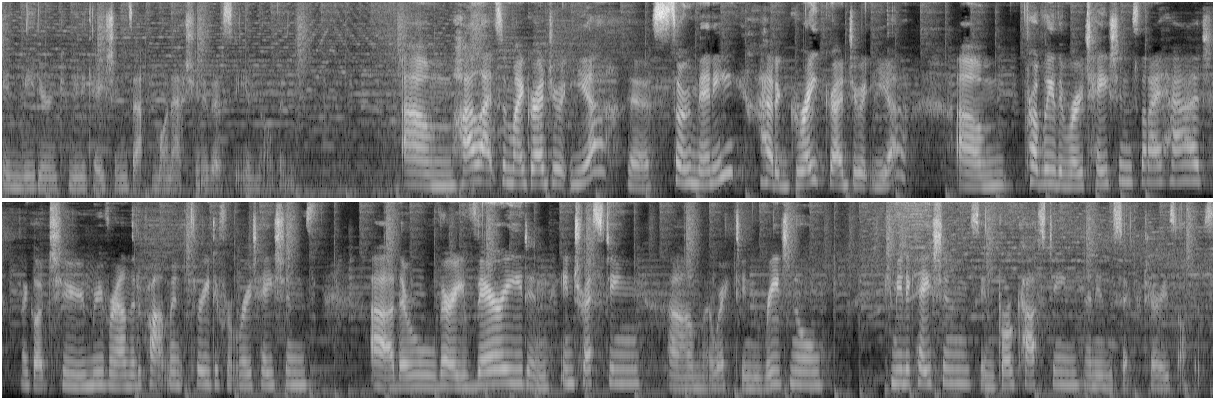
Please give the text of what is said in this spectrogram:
in Media and Communications at Monash University in Melbourne. Um, highlights of my graduate year, there's so many. I had a great graduate year. Um, probably the rotations that I had. I got to move around the department, three different rotations. Uh, they're all very varied and interesting. Um, I worked in regional communications, in broadcasting and in the Secretary's office.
